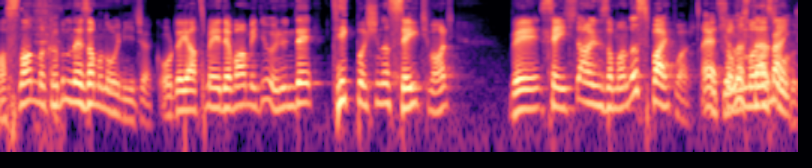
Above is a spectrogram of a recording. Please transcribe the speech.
Aslan bakalım ne zaman oynayacak. Orada yatmaya devam ediyor. Önünde tek başına Sage var. Ve Sage'de aynı zamanda Spike var. Evet yanına savunma nasıl Sterben olur?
